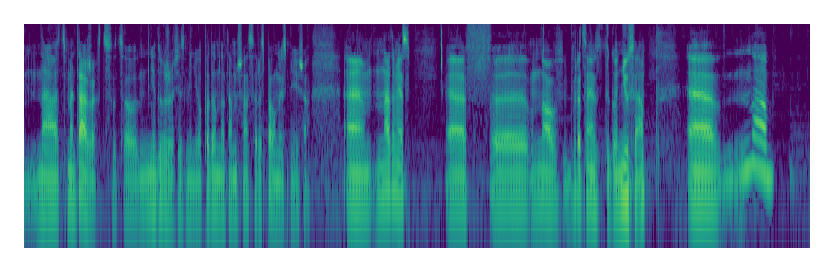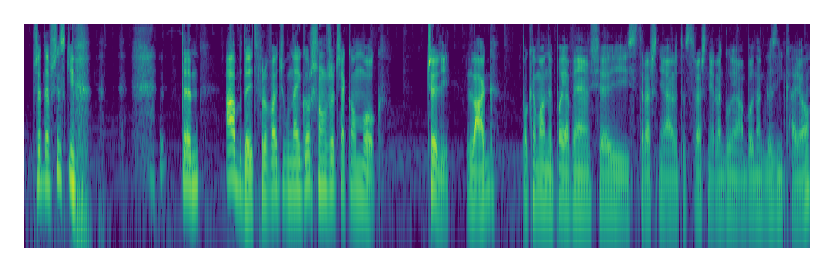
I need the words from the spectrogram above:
na cmentarzach, co, co niedużo się zmieniło. Podobno tam szansa respawnu jest mniejsza. Em, natomiast e, w, e, no, wracając do tego newsa, e, no przede wszystkim ten update wprowadził najgorszą rzecz, jaką mógł, czyli lag. Pokemony pojawiają się i strasznie, ale to strasznie lagują albo nagle znikają.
